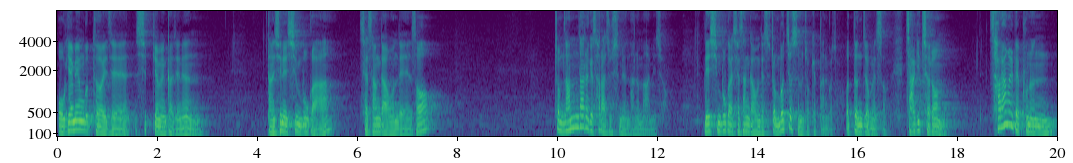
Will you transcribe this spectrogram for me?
5계명부터 이제 10계명까지는 당신의 신부가 세상 가운데에서 좀 남다르게 살아줬으면 하는 마음이죠. 내 신부가 세상 가운데서 좀 멋졌으면 좋겠다는 거죠. 어떤 점에서 자기처럼 사랑을 베푸는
